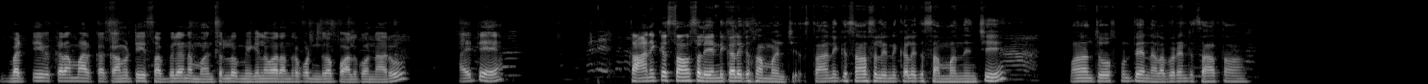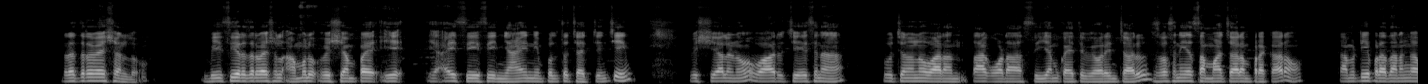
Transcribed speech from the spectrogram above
బట్టి విక్రమార్క కమిటీ సభ్యులైన మంత్రులు మిగిలిన వారందరూ కూడా ఇందులో పాల్గొన్నారు. అయితే స్థానిక సంస్థల ఎన్నికలకు సంబంధించి స్థానిక సంస్థల ఎన్నికలకు సంబంధించి మనం చూసుకుంటే నలభై రెండు శాతం రిజర్వేషన్లు. బీసీ రిజర్వేషన్ల అమలు విషయంపై ఏ ఏఐసిసి న్యాయ నిపుణులతో చర్చించి విషయాలను వారు చేసిన సూచనలను వారంతా కూడా సీఎంకి అయితే వివరించారు. విశ్వసనీయ సమాచారం ప్రకారం కమిటీ ప్రధానంగా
